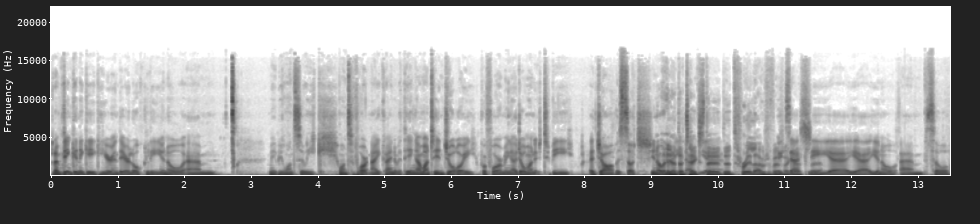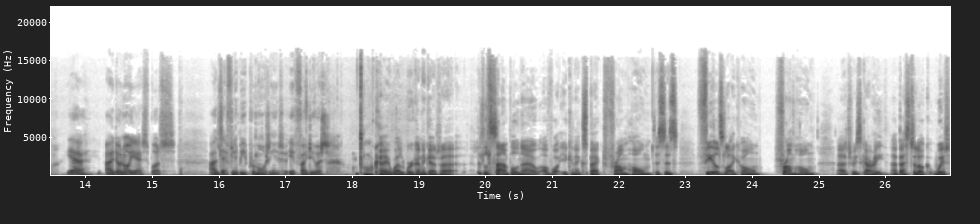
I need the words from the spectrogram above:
But I'm thinking a gig here and there locally. You know. Um, maybe once a week, once a fortnight kind of a thing. I want to enjoy performing. I don't want it to be a job as such. You know what yeah, I mean? Yeah, that takes yeah. the, the thrill out of it. Exactly. Guess, yeah. yeah, yeah. You know. Um, so yeah, I don't know yet, but I'll definitely be promoting it if I do it. Okay. Well, we're going to get a little sample now of what you can expect from home. This is feels like home from home. Uh, Theresa Garrihy, uh, best of luck with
